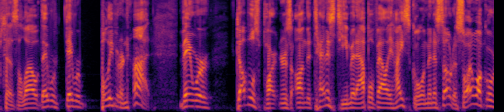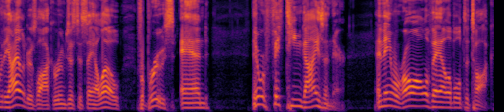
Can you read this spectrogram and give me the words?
says hello. They were they were believe it or not, they were doubles partners on the tennis team at Apple Valley High School in Minnesota. So I walk over the Islanders locker room just to say hello for Bruce, and there were 15 guys in there, and they were all available to talk.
